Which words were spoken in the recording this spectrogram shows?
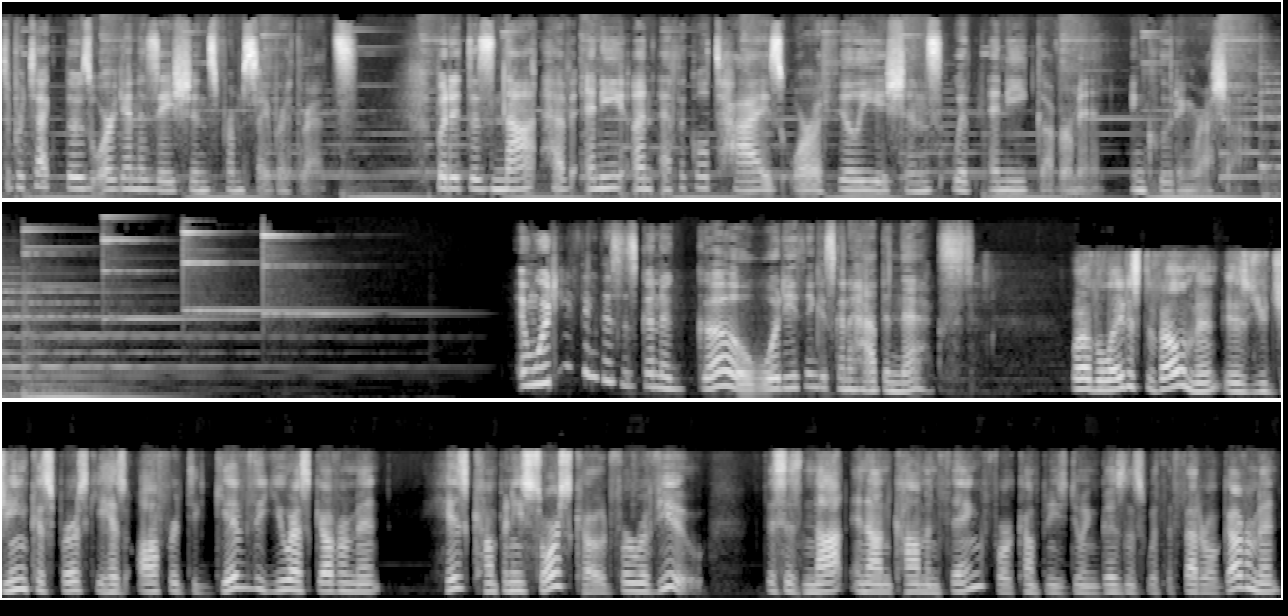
to protect those organizations from cyber threats. But it does not have any unethical ties or affiliations with any government, including Russia. And where do you think this is going to go? What do you think is going to happen next? Well, the latest development is Eugene Kaspersky has offered to give the U.S. government his company's source code for review. This is not an uncommon thing for companies doing business with the federal government,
